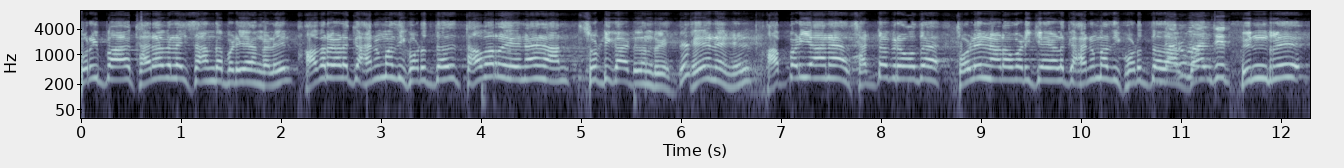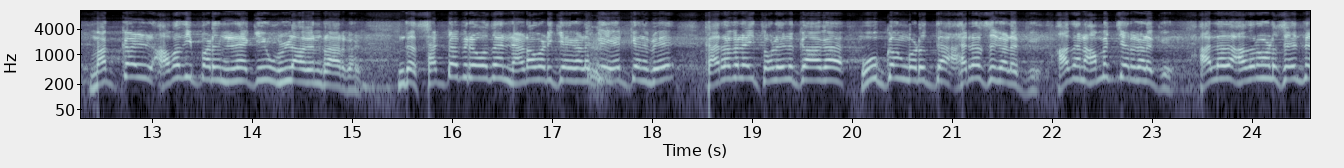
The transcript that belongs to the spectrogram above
குறிப்பாக கரவிலை சார்ந்த விடயங்களில் அவர்களுக்கு அனுமதி கொடுத்தது தவறு என நான் சுட்டிக்காட்டுகின்றேன். ஏனெனில் அப்படியான சட்டவிரோத தொழில் நடவடிக்கை நடவடிக்கைகளுக்கு அனுமதி கொடுத்ததால் இன்று மக்கள் அவதிப்படும் நிலைக்கு உள்ளாகின்றார்கள். இந்த சட்டவிரோத நடவடிக்கைகளுக்கு ஏற்கனவே கரவிலை தொழிலுக்காக ஊக்கம் கொடுத்த அரசுகளுக்கு அதன் அமைச்சர்களுக்கு அல்லது அதனோடு சேர்ந்த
